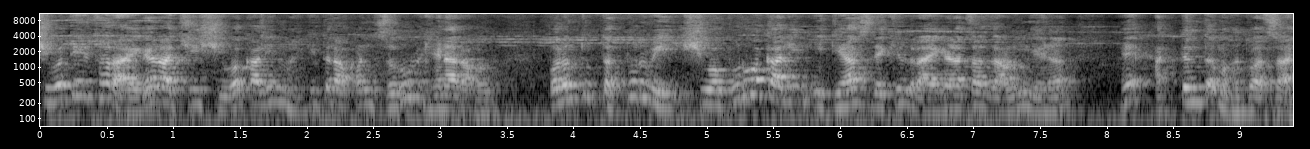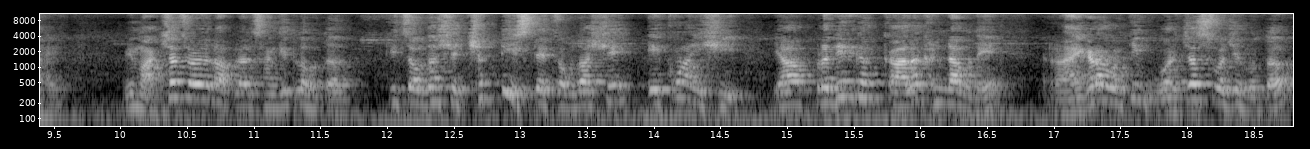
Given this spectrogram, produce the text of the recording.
शिवतीर्थ रायगडाची शिवकालीन माहिती तर आपण जरूर घेणार आहोत. परंतु तत्पूर्वी शिवपूर्वकालीन इतिहास देखील रायगडाचा जाणून घेणं हे अत्यंत महत्वाचं आहे. मी मागच्याच वेळेला आपल्याला सांगितलं होतं की चौदाशे छत्तीस ते चौदाशे एकोणऐंशी या प्रदीर्घ कालखंडामध्ये रायगडावरती वर्चस्व जे होतं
